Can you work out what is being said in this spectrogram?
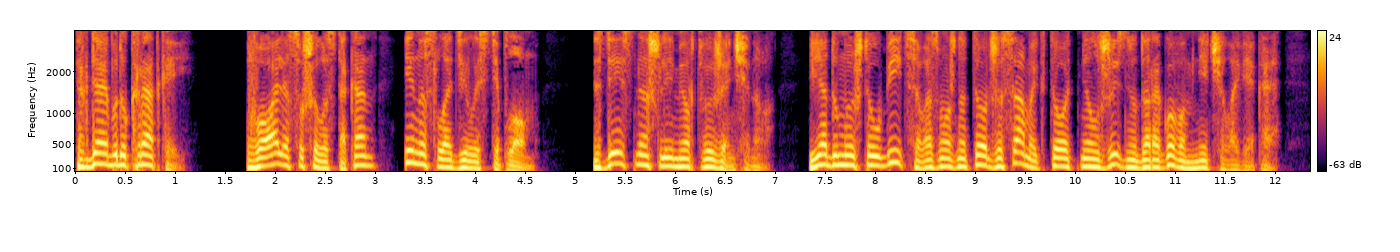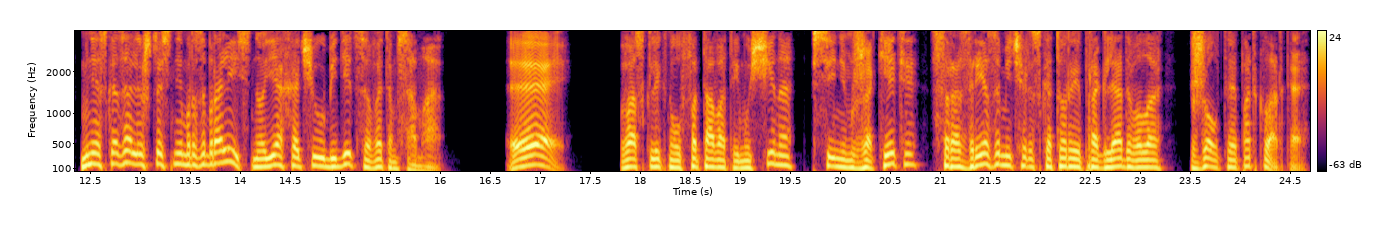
«Тогда я буду краткой». Вуаль осушила стакан и насладилась теплом. Здесь нашли мертвую женщину. Я думаю, что убийца, возможно, тот же самый, кто отнял жизнь у дорогого мне человека. Мне сказали, что с ним разобрались, но я хочу убедиться в этом сама. «Эй!» — воскликнул фотоватый мужчина в синем жакете с разрезами, через которые проглядывала желтая подкладка.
